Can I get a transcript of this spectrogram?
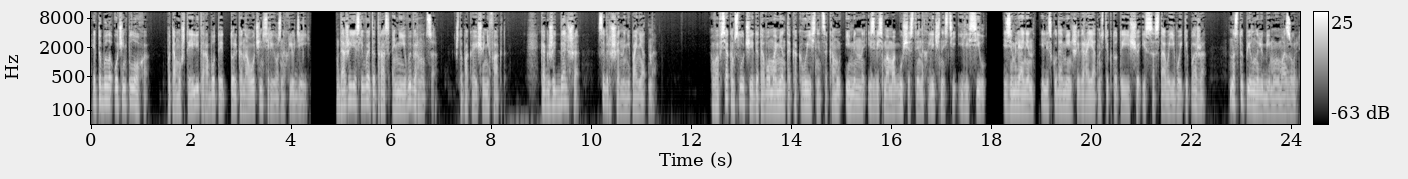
Это было очень плохо, потому что элита работает только на очень серьезных людей. Даже если в этот раз они и вывернутся, что пока еще не факт, как жить дальше, совершенно непонятно. Во всяком случае, до того момента, как выяснится, кому именно из весьма могущественных личностей или сил, землянин или с куда меньшей вероятностью кто-то еще из состава его экипажа, наступил на любимую мозоль.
